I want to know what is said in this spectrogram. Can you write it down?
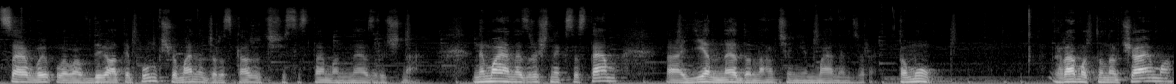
це випливе в дев'ятий пункт, що менеджери скажуть, що система незручна. Немає незручних систем, е, є недонавчені менеджери. Тому грамотно навчаємо,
